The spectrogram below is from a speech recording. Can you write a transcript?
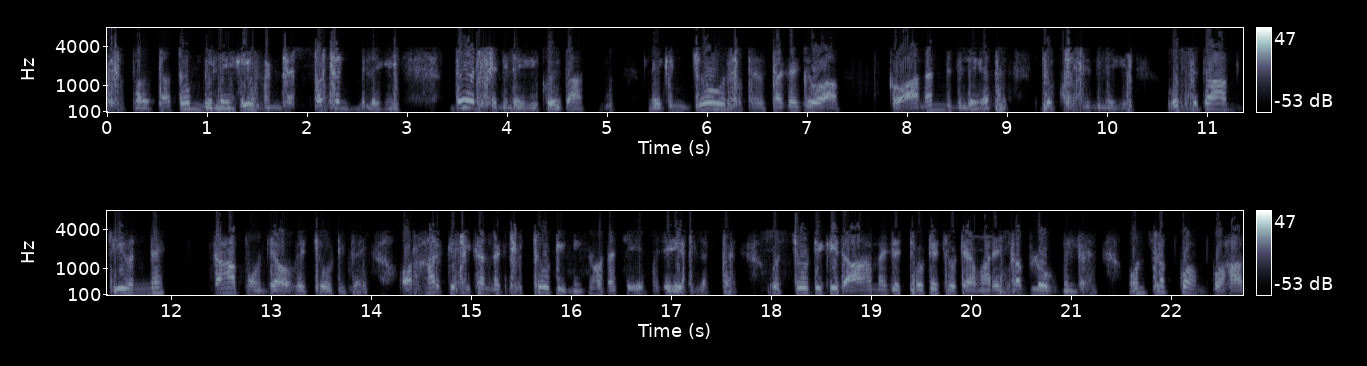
सफलता तो मिलेगी हंड्रेड परसेंट मिलेगी। देर से मिलेगी, कोई बात नहीं। लेकिन जो सफलता का, जो आपको आनंद मिलेगा ना, जो खुशी मिलेगी, उससे तो आप जीवन में कहाँ पहुँच जाओगे चोटी पे। और हर किसी का लक्ष्य चोटी नहीं होना चाहिए मुझे ये भी लगता है। उस चोटी की राह में जो छोटे छोटे हमारे सब लोग मिल रहे हैं उन सबको हमको हाथ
